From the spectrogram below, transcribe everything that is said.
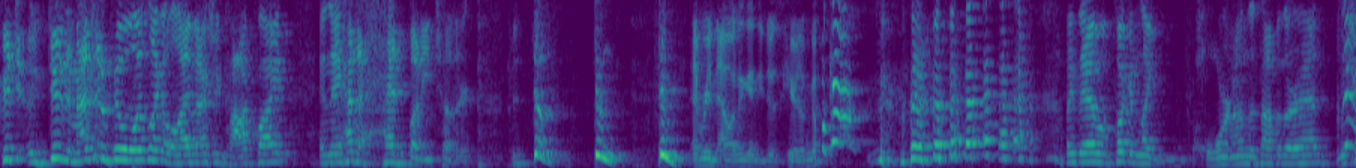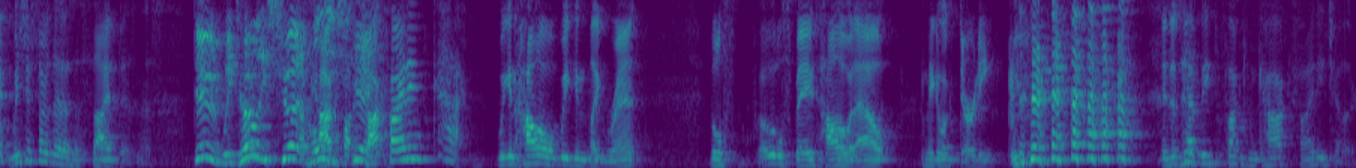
Could you, dude? Imagine if it was like a live action cockfight and they had to headbutt each other. Dun dun dun. Every now and again, you just hear them go. Like they have a fucking like horn on the top of their head. We should, we should start that as a side business. Dude, we totally should. Holy Cockfi- shit! cockfighting? God, we can hollow. We can like rent little a little space, hollow it out, make it look dirty, and just have these fucking cocks fight each other.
